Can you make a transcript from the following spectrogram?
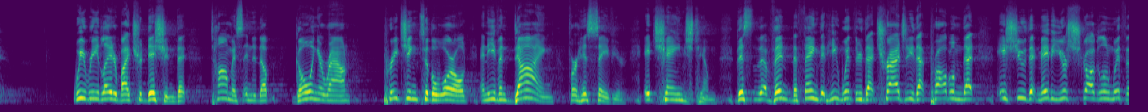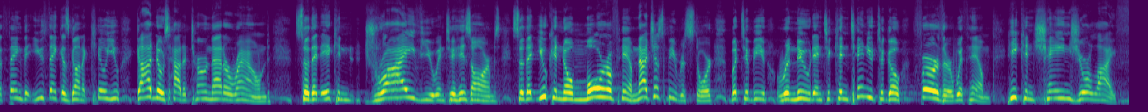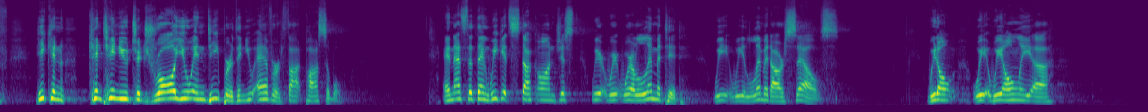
We read later by tradition that Thomas ended up going around preaching to the world and even dying for his Savior. it changed him. This event, the thing that he went through, that tragedy, that problem, that issue that maybe you're struggling with, the thing that you think is going to kill you, God knows how to turn that around so that it can drive you into his arms so that you can know more of him, not just be restored, but to be renewed and to continue to go further with him. He can change your life. He can continue to draw you in deeper than you ever thought possible. And that's the thing. We get stuck on just, we're, we're, we're limited. We, we limit ourselves. We don't, we, we only, uh,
